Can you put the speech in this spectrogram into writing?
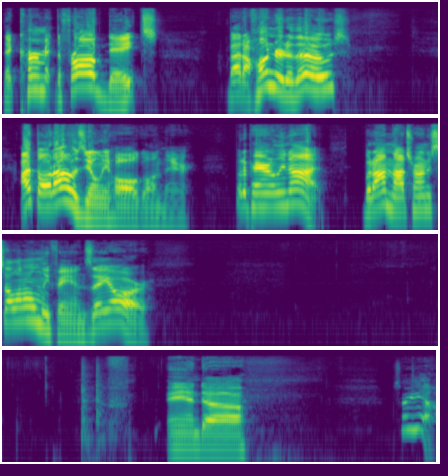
that Kermit the Frog dates. About a hundred of those. I thought I was the only hog on there, but apparently not. But I'm not trying to sell on OnlyFans. They are. And uh so yeah.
